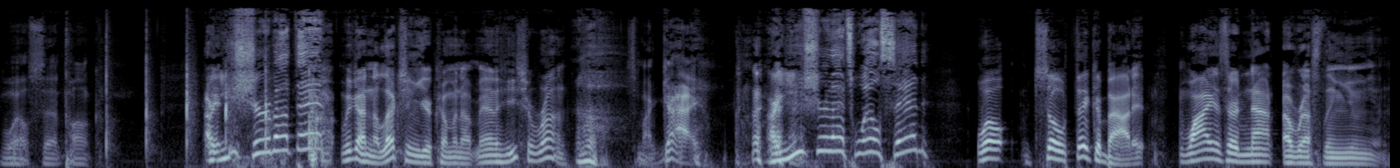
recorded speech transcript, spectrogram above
Well said, Punk. Are you sure about that? We got an election year coming up, man. He should run. It's my guy. Are you sure that's well said? Well, so think about it. Why is there not a wrestling union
